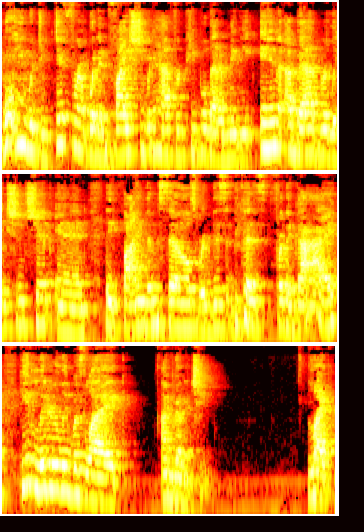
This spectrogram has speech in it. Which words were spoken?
What you would do different, what advice you would have for people that are maybe in a bad relationship and they find themselves where this, because for the guy, he literally was like, I'm going to cheat. Like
